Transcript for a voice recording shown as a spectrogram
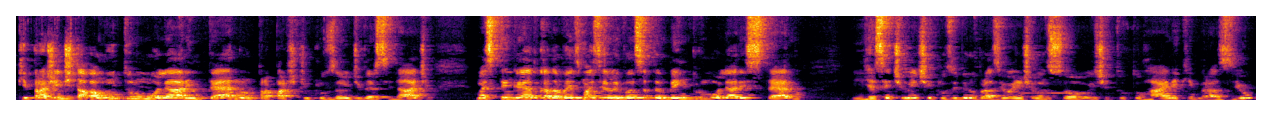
que para a gente estava muito num olhar interno para a parte de inclusão e diversidade, mas que tem ganhado cada vez mais relevância também para um olhar externo. E recentemente, inclusive no Brasil, a gente lançou o Instituto Heineken Brasil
